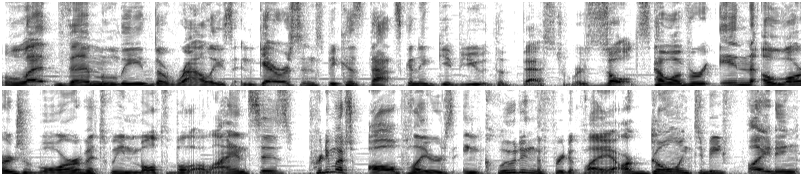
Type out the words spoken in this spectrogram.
let them lead the rallies and garrisons because that's going to give you the best results. However in a large war between multiple alliances pretty much all players including the free-to-play are going to be fighting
